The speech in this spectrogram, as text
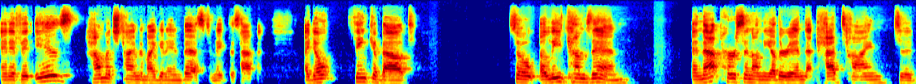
And if it is, how much time am I going to invest to make this happen? I don't think about so a lead comes in, and that person on the other end that had time to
